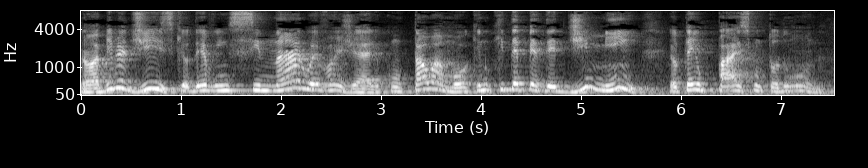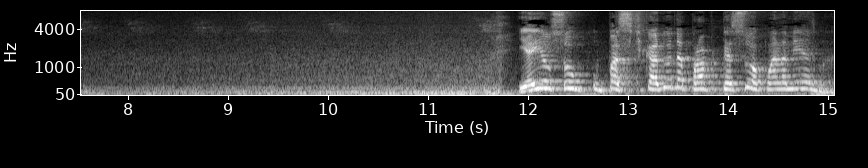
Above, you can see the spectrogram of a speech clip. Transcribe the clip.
Não, a Bíblia diz que eu devo ensinar o Evangelho com tal amor que no que depender de mim, eu tenho paz com todo mundo. E aí eu sou o pacificador da própria pessoa com ela mesma.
